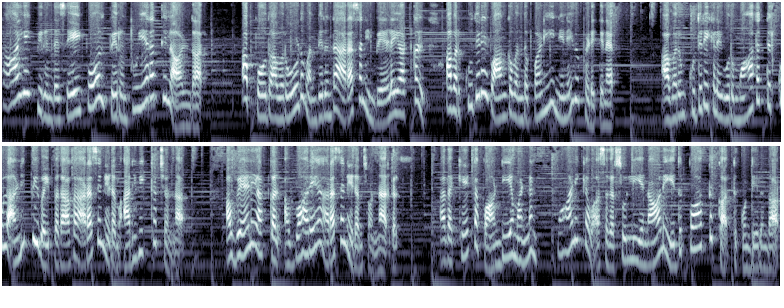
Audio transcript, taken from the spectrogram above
தாயை பிரிந்த சேய் போல் பெரும் துயரத்தில் ஆழ்ந்தார். அப்போது அவரோடு வந்திருந்த அரசனின் வேலையாட்கள் அவர் குதிரை வாங்க வந்த பணியை நினைவுபடுத்தினர். அவரும் குதிரைகளை ஒரு மாதத்திற்குள் அனுப்பி வைப்பதாக அரசனிடம் அறிவிக்க சொன்னார். அவ்வேலையாட்கள் அவ்வாறே அரசனிடம் சொன்னார்கள். அதை கேட்ட பாண்டிய மன்னன் மாணிக்க வாசகர் சொல்லிய நாளை எதிர்பார்த்து காத்து கொண்டிருந்தார்.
